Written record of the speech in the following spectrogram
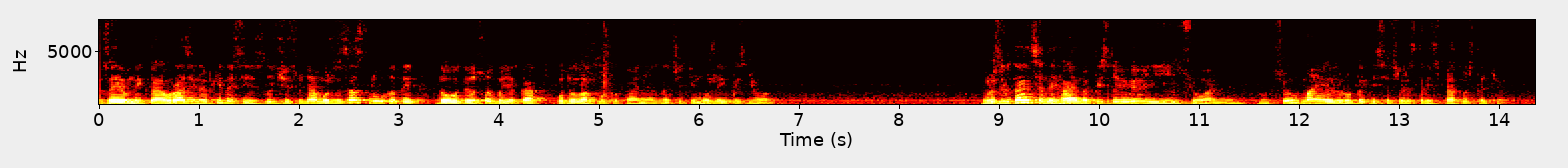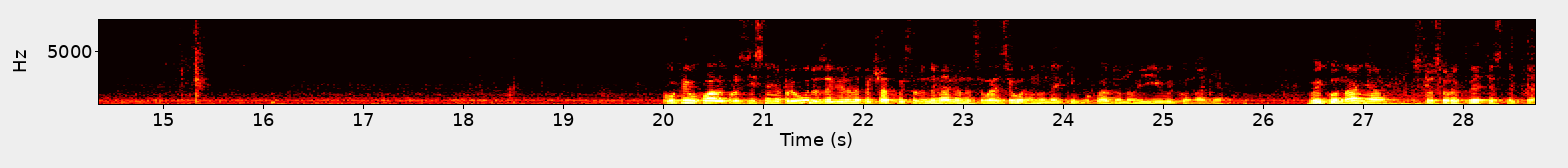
заявника. У разі необхідності слідчий суддя може заслухати доводи особи, яка подала клопотання, значить і може і без нього. Розглядається негайно після його ініціювання. Ну, все має робитися через 35 статтю. Копія ухвали про здійснення приводу, завірена печаткою суду, негайно надсилається органу, на який покладено її виконання. Виконання 143 стаття.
